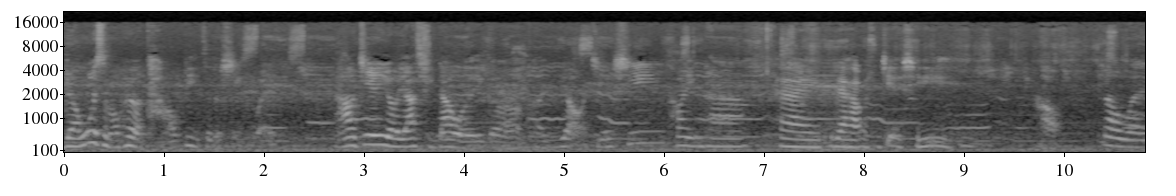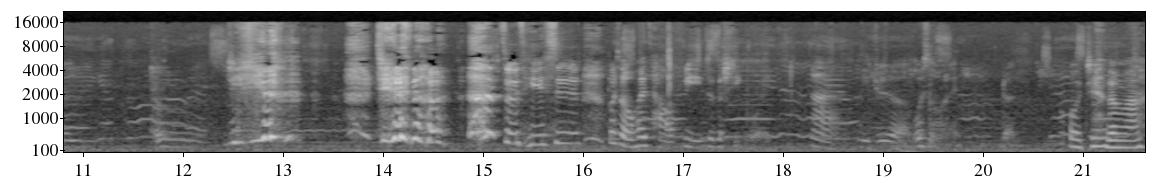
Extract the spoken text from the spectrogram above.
人为什么会有逃避这个行为。然后今天有邀请到我的一个朋友杰西，欢迎他。嗨，大家好，我是杰西。好，那我们呃今天 今天的主题是为什么会逃避这个行为？那你觉得为什么嘞？人我觉得吗？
